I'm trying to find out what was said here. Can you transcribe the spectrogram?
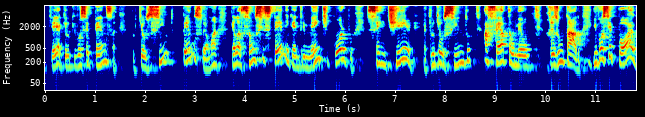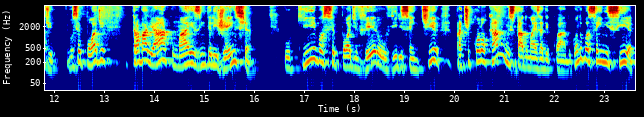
ok? Aquilo que você pensa, porque eu sinto, penso, é uma relação sistêmica entre mente e corpo. Sentir, aquilo que eu sinto, afeta o meu resultado. E você pode, você pode trabalhar com mais inteligência o que você pode ver, ouvir e sentir para te colocar num estado mais adequado. Quando você inicia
